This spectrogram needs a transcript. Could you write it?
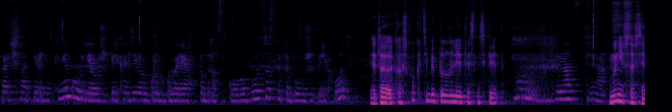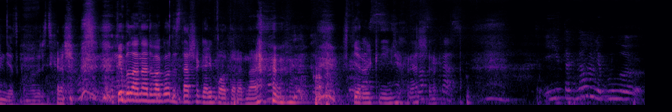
прочла первую книгу, я уже переходила, грубо говоря, в подростковый возраст. Это был уже переход. Это как сколько тебе было лет, если не секрет? 12-13. Ну, не в совсем детском возрасте, хорошо. Ты была на два года старше Гарри Поттера на... в первой книге, хорошо. И тогда у меня было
